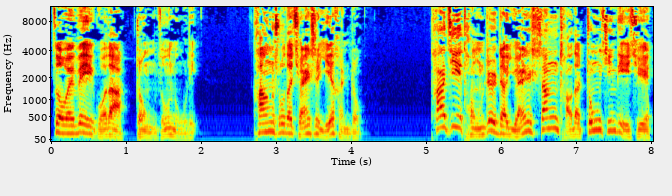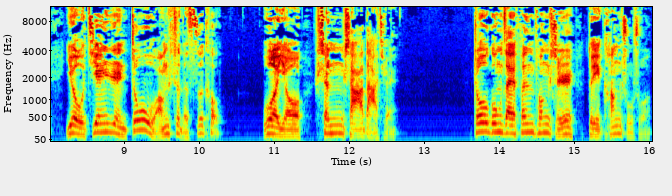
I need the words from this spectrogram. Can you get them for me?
作为魏国的种族奴隶。康叔的权势也很重。他既统治着原商朝的中心地区，又兼任周王室的司寇，握有生杀大权。周公在分封时对康叔说：“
